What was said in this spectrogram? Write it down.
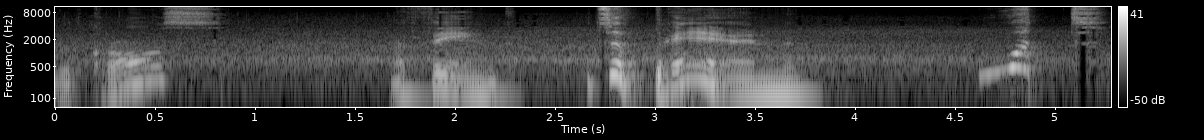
Good cross. Nothing. It's a pen. What?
